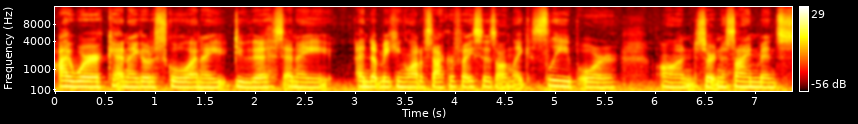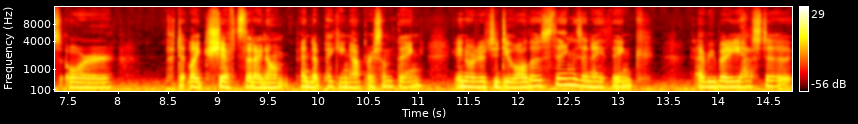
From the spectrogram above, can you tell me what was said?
I work and I go to school and I do this and I end up making a lot of sacrifices on like sleep or on certain assignments or like shifts that I don't end up picking up or something in order to do all those things. And I think everybody has to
